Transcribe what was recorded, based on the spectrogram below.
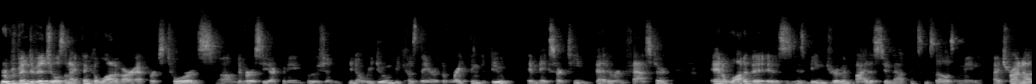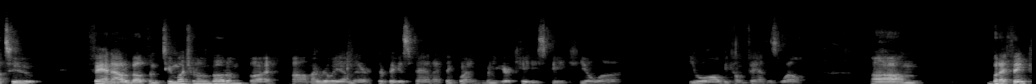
group of individuals. And I think a lot of our efforts towards um, diversity, equity, inclusion, you know, we do them because they are the right thing to do. It makes our team better and faster. And a lot of it is, is being driven by the student athletes themselves. I mean, I try not to fan out about them too much when I'm about them, but um, I really am their their biggest fan. I think when when you hear Katie speak, you'll uh, you will all become fans as well. Um, but I think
